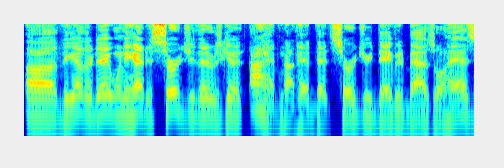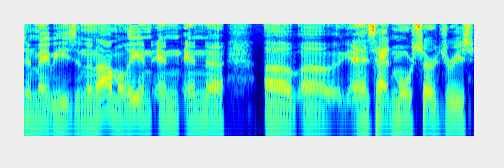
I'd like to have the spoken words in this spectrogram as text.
Uh, the other day when he had his surgery, that it was going to. I have not had that surgery. David Bazzel has, and maybe he's an anomaly, and and and uh, uh, uh has had more surgeries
